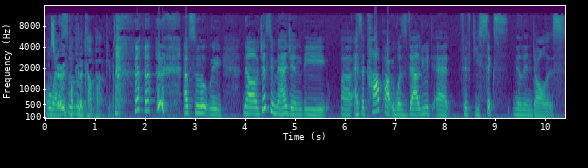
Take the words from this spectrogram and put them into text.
Oh, it's a very popular car park, you know. absolutely. Now, just imagine the uh, as a car park, it was valued at fifty-six million dollars.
